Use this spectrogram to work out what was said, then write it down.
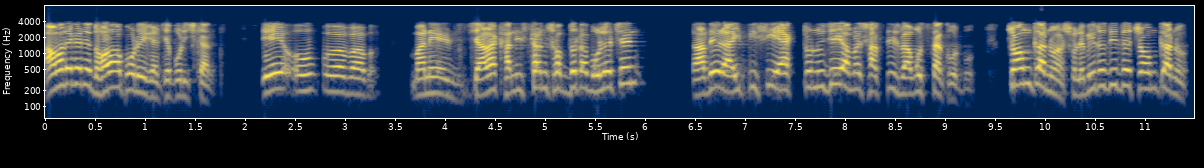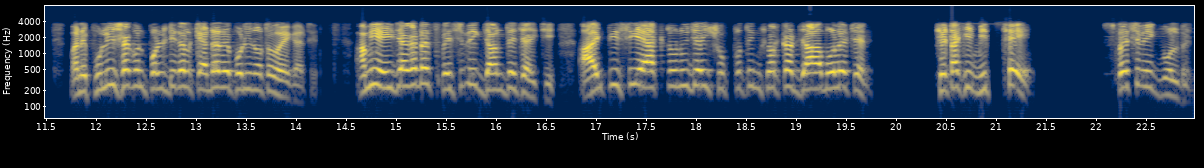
আমাদের কাছে ধরা পড়ে গেছে পরিষ্কার। যে ও মানে যারা খালিস্তান শব্দটা বলেছেন তাদের আইপিসি অ্যাক্ট অনুযায়ী আমরা শাস্তির ব্যবস্থা করব। চমকানো আসলে বিরোধীদের চমকানো। মানে পুলিশ এখন পলিটিক্যাল ক্যাডারে পরিণত হয়ে গেছে। আমি এই জায়গাটা স্পেসিফিক জানতে চাইছি। আইপিসি অ্যাক্ট অনুযায়ী সুপ্রতিম সরকার যা বলেছেন, সেটা কি মিথ্যে? স্পেসিফিক বলবেন।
